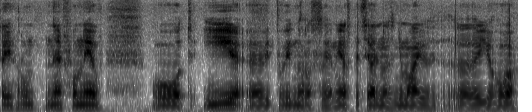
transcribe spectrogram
цей ґрунт не фонив. От, і е, відповідно рослини. Я спеціально знімаю е, його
